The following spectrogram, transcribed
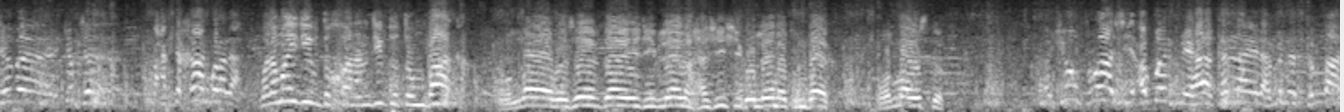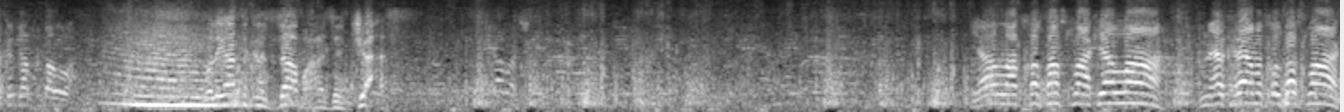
جبت جبت معك دخان ولا لا ولا ما يجيب دخان أنا جبت تمباكه والله يا أبو سيف ده يجيب لنا حشيش يقول لنا تنباك والله يستر أشوف راسي عبرني هاك الليلة من التمباكه قرب الله ولا انت كذاب هذا الجعس. رسول يلا ادخل فصلك يلا. من الكلام ادخل فصلك.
